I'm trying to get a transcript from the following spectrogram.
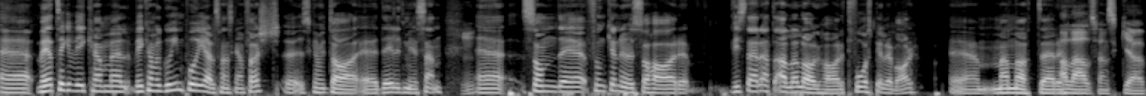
Eh, men jag tycker vi kan väl, vi kan väl gå in på Allsvenskan först, eh, så kan vi ta eh, det lite mer sen. Mm. Eh, som det funkar nu så har, visst är det att alla lag har två spelare var? Eh, man möter Alla allsvenska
